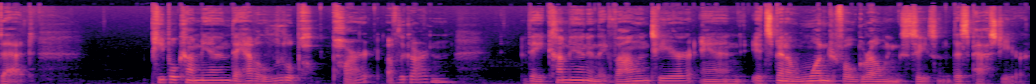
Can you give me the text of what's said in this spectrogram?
that people come in, they have a little p- part of the garden. They come in and they volunteer, and it's been a wonderful growing season this past year.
